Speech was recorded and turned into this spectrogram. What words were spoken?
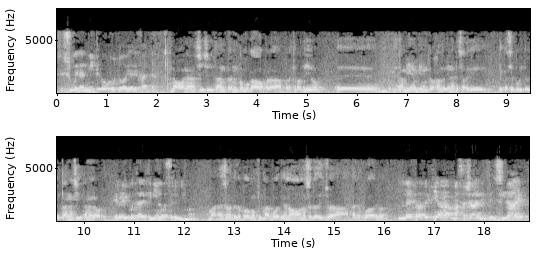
¿Se suben al micro o todavía le falta? No, bueno, sí, sí, están, están convocados para, para este partido, eh, están bien, vienen trabajando bien, a pesar de que, de que hace poquito que están, así que están a la orden. ¿El equipo está definido? ¿Va a ser el mismo? Bueno, eso no te lo puedo confirmar porque yo no, no se lo he dicho a, a los jugadores, ¿verdad? La estrategia, más allá de la intensidad de,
